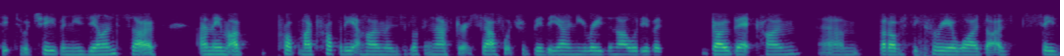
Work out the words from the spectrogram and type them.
set to achieve in New Zealand. So, I mean, I've prop, my property at home is looking after itself, which would be the only reason I would ever go back home. Um, but obviously, career-wise, I see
